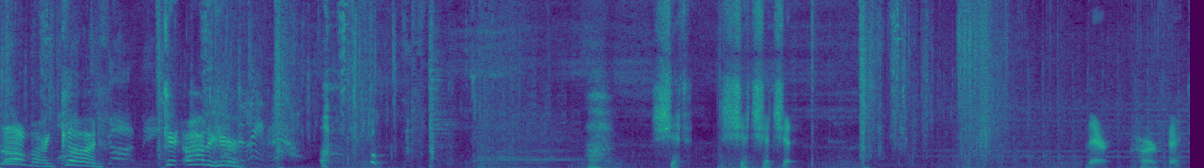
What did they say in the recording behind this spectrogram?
Oh my god! Get out of here! Ah, shit. Shit, shit, shit. There. Perfect.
